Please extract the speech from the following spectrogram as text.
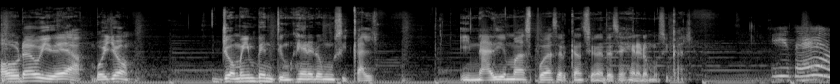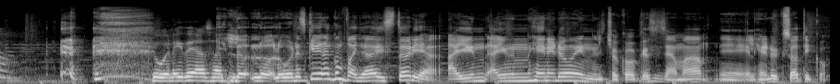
Obra o idea, voy yo. Yo me inventé un género musical y nadie más puede hacer canciones de ese género musical. Qué buena idea, Santi. Lo, lo- lo bueno es que viene acompañado de historia. Hay un, hay un género en el Chocó que se llama eh, el género exótico,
